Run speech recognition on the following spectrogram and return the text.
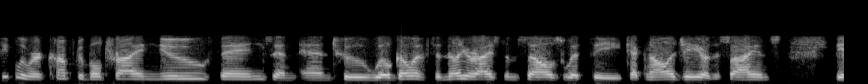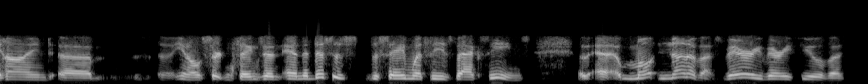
people who are comfortable trying new things, and and who will go and familiarize themselves with the technology or the science behind um, you know certain things, and and this is the same with these vaccines. Uh, mo- none of us, very very few of us,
